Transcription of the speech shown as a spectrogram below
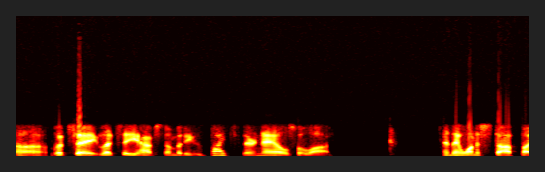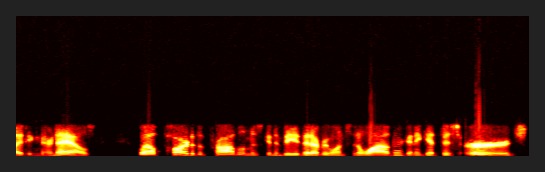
uh, let's say let's say you have somebody who bites their nails a lot, and they want to stop biting their nails. Well, part of the problem is going to be that every once in a while they're going to get this urge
